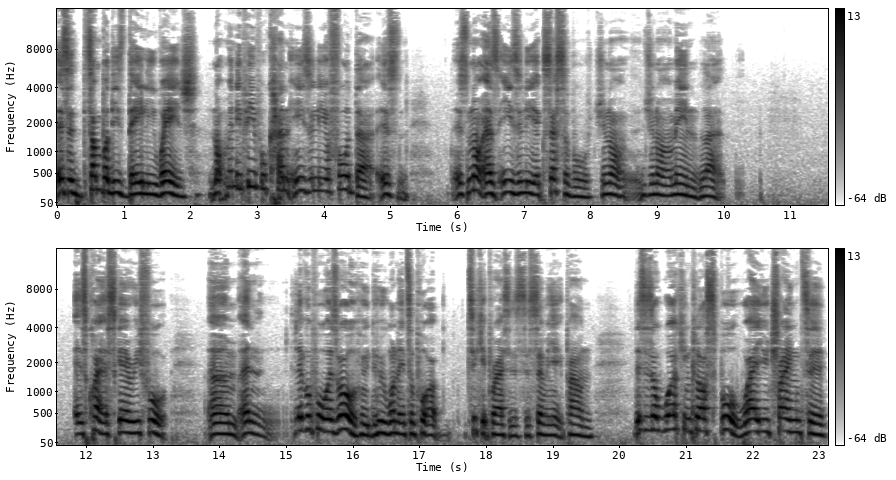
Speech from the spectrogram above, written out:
it's a somebody's daily wage. Not many people can easily afford that. It's it's not as easily accessible. Do you know? Do you know what I mean? Like, it's quite a scary thought. Um, and Liverpool as well, who who wanted to put up ticket prices to seventy eight pound. This is a working class sport. Why are you trying to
